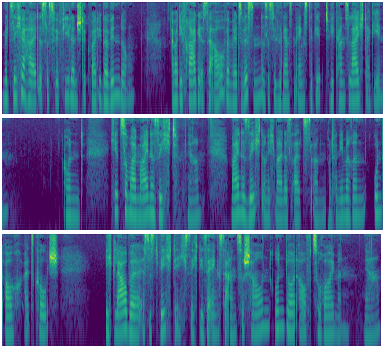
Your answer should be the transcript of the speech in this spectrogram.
mit Sicherheit ist es für viele ein Stück weit Überwindung. Aber die Frage ist ja auch, wenn wir jetzt wissen, dass es diese ganzen Ängste gibt, wie kann es leichter gehen? Und hierzu mal meine Sicht, ja, meine Sicht, und ich meine es als ähm, Unternehmerin und auch als Coach, ich glaube, es ist wichtig, sich diese Ängste anzuschauen und dort aufzuräumen. Ja,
